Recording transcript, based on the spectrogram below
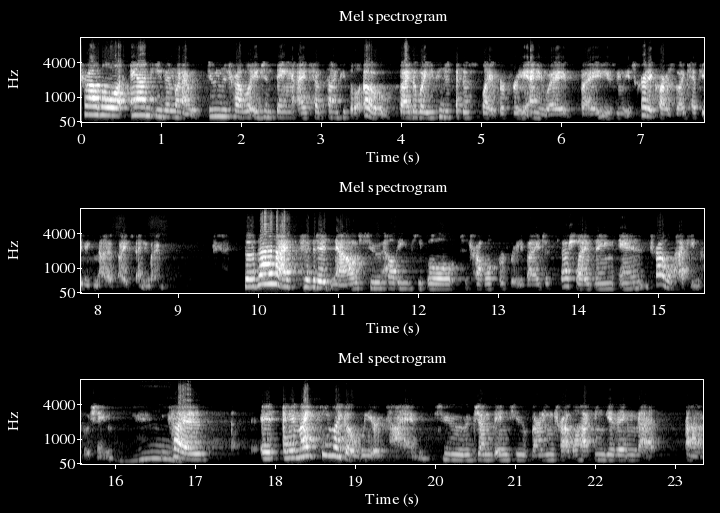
travel. And even when I was doing the travel agent thing, I kept telling people, oh, by the way, you can just get this flight for free anyway by using these credit cards. So I kept giving that advice anyway. So then I've pivoted now to helping people to travel for free by just specializing in travel hacking coaching. Because it, and it might seem like a weird time to jump into learning travel hacking, given that um,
